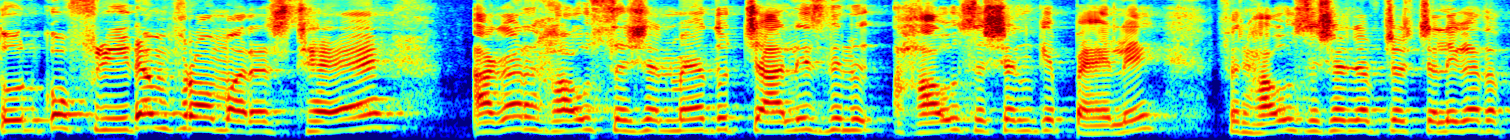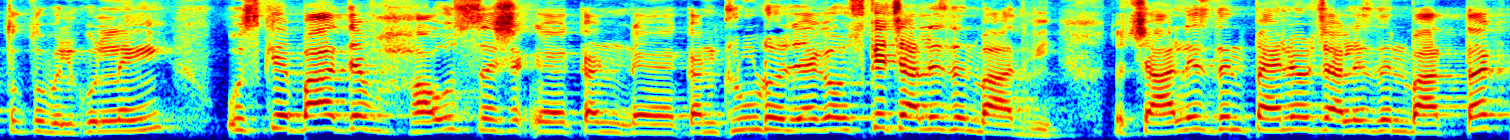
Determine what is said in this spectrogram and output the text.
तो उनको फ्रीडम फ्रॉम अरेस्ट है अगर हाउस सेशन में है तो 40 दिन हाउस सेशन के पहले, फिर हाउस सेशन जब चलेगा, तब तक तो बिल्कुल नहीं। उसके बाद जब हाउस सेशन कंक्लूड हो जाएगा, उसके 40 दिन बाद भी। तो 40 दिन पहले और 40 दिन बाद तक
